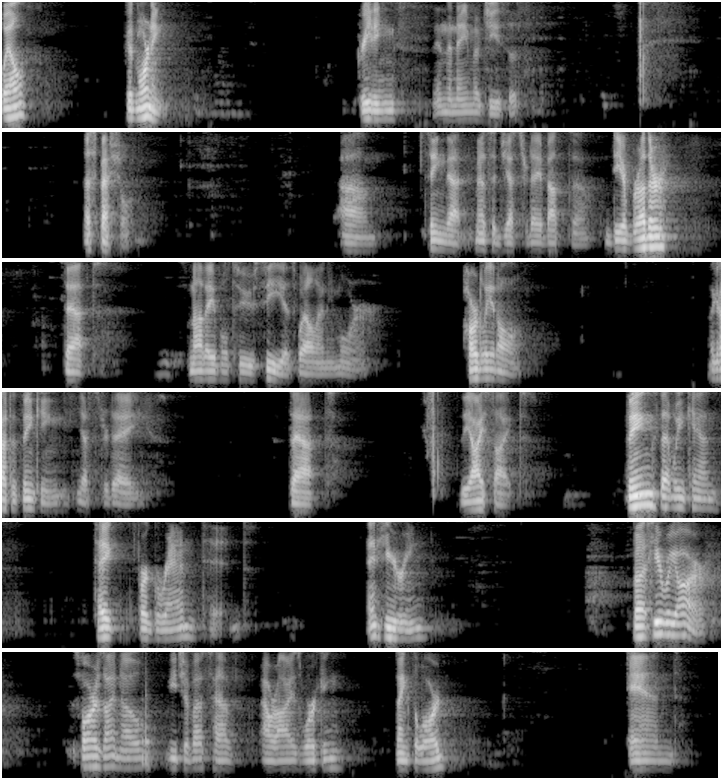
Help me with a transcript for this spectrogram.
Well, good morning. Greetings in the name of Jesus. A special. Um, seeing that message yesterday about the dear brother that is not able to see as well anymore. Hardly at all. I got to thinking yesterday that the eyesight, things that we can take for granted, and hearing. But here we are. As far as I know, each of us have our eyes working. Thank the Lord. And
